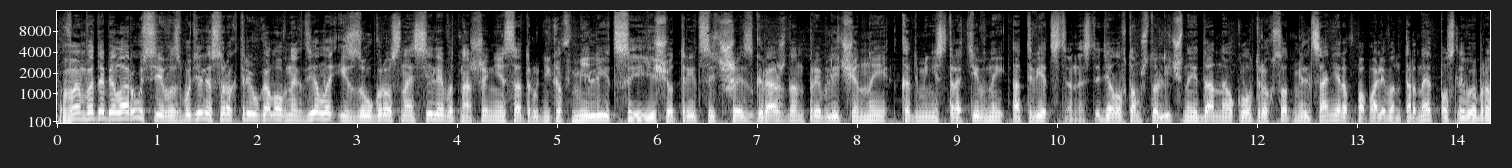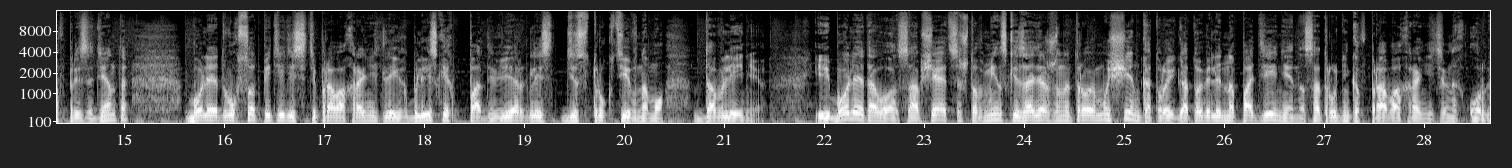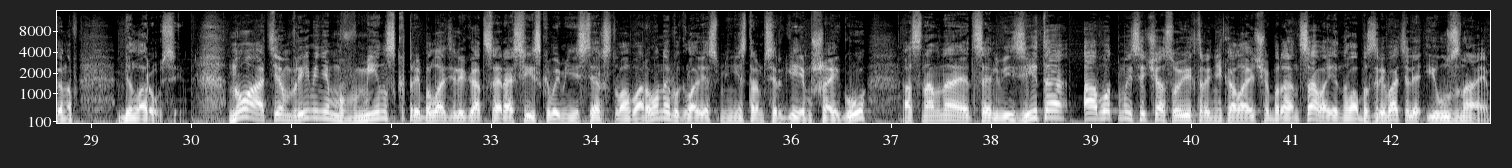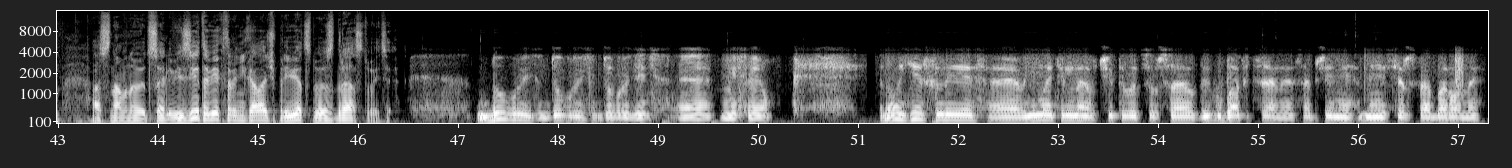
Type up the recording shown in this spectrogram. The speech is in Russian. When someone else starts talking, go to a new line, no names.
в МВД Беларуси возбудили 43 уголовных дела из-за угроз насилия в отношении сотрудников милиции. Еще 36 граждан привлечены к административной ответственности. Дело в том, что личные данные около 300 милиционеров попали в интернет после выборов президента. Более 250 правоохранителей и их близких подверглись деструктивному давлению. И более того, сообщается, что в Минске задержаны трое мужчин, которые готовили нападение на сотрудников правоохранительных органов Беларуси. Ну а тем временем в Минск прибыла делегация Российского Министерства обороны во главе с министром Сергеем Шойгу. Основная цель визита, а вот мы сейчас у Виктора Николаевича Баранца, военного обозревателя, и узнаем основную цель визита. Виктор Николаевич, приветствую, здравствуйте.
Добрый, добрый, добрый день, э, Михаил. Ну, если э, внимательно вчитываться в, со, в официальное сообщение Министерства обороны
